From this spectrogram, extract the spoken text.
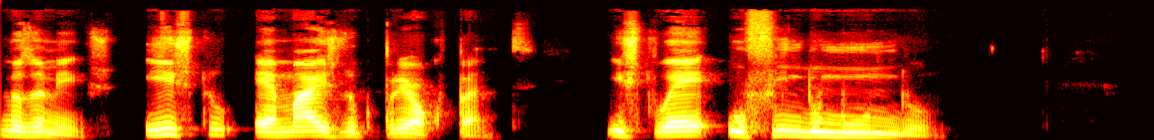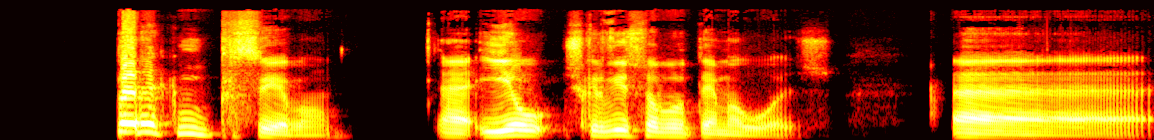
Meus amigos, isto é mais do que preocupante. Isto é o fim do mundo. Para que me percebam, uh, e eu escrevi sobre o tema hoje, uh,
